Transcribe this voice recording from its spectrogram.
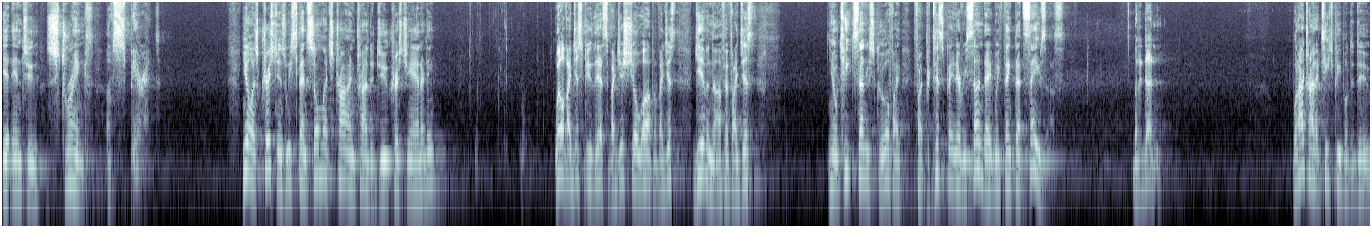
it into strength of spirit. You know, as Christians, we spend so much time trying to do Christianity. Well, if I just do this, if I just show up, if I just give enough, if I just you know, teach Sunday school, if I, if I participate every Sunday, we think that saves us. But it doesn't. What I try to teach people to do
